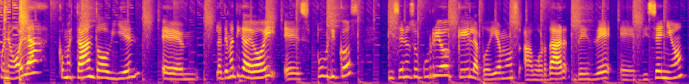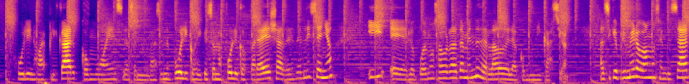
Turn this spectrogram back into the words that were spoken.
Bueno, hola, ¿cómo están? ¿Todo bien? Em, la temática de hoy es públicos y se nos ocurrió que la podíamos abordar desde el diseño. Juli nos va a explicar cómo es la segmentación de públicos y qué son los públicos para ella desde el diseño y eh, lo podemos abordar también desde el lado de la comunicación. Así que primero vamos a empezar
